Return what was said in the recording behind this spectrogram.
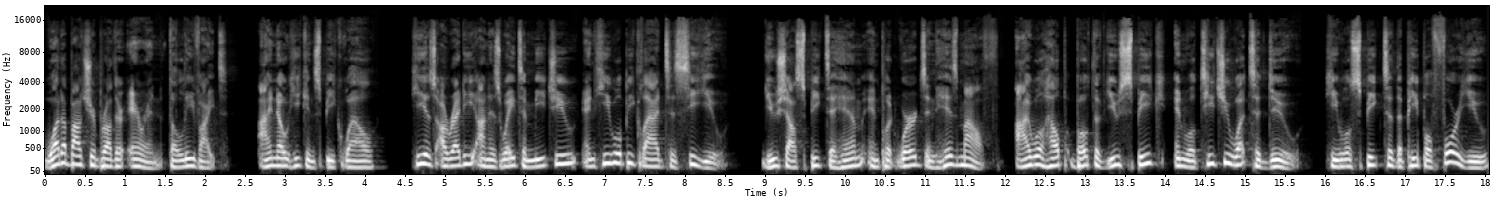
What about your brother Aaron, the Levite? I know he can speak well. He is already on his way to meet you, and he will be glad to see you. You shall speak to him and put words in his mouth. I will help both of you speak and will teach you what to do. He will speak to the people for you,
